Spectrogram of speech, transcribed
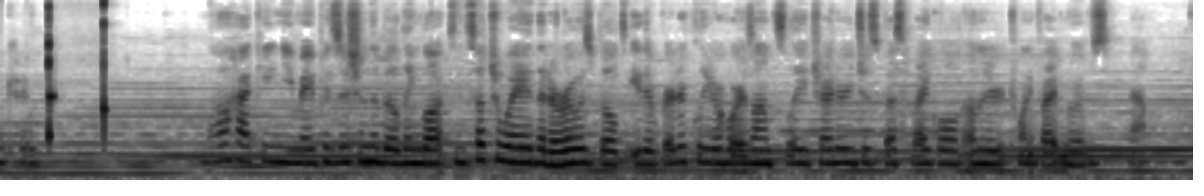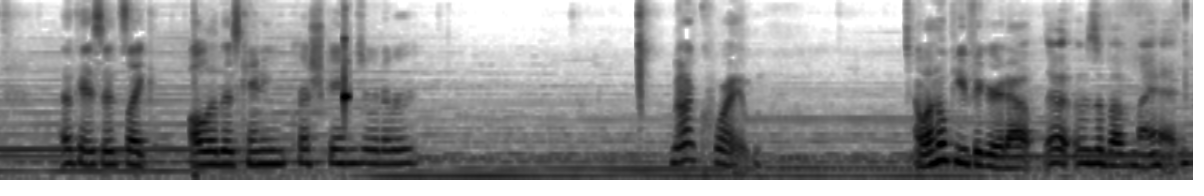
Okay. While hacking, you may position the building blocks in such a way that a row is built either vertically or horizontally. Try to reach a specified goal in under 25 moves now. Okay, so it's like all of those Candy Crush games or whatever. Not quite. Oh, I hope you figure it out. That was above my head.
